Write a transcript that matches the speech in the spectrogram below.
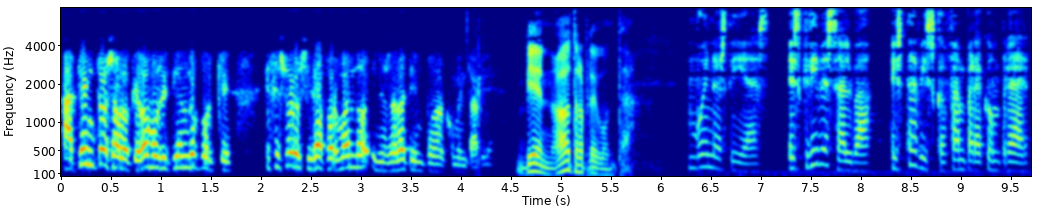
atentos a lo que vamos diciendo porque ese suelo se irá formando y nos dará tiempo a comentarlo. Bien, otra pregunta. Buenos días. Escribe Salva. ¿Está Viscofan para comprar,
